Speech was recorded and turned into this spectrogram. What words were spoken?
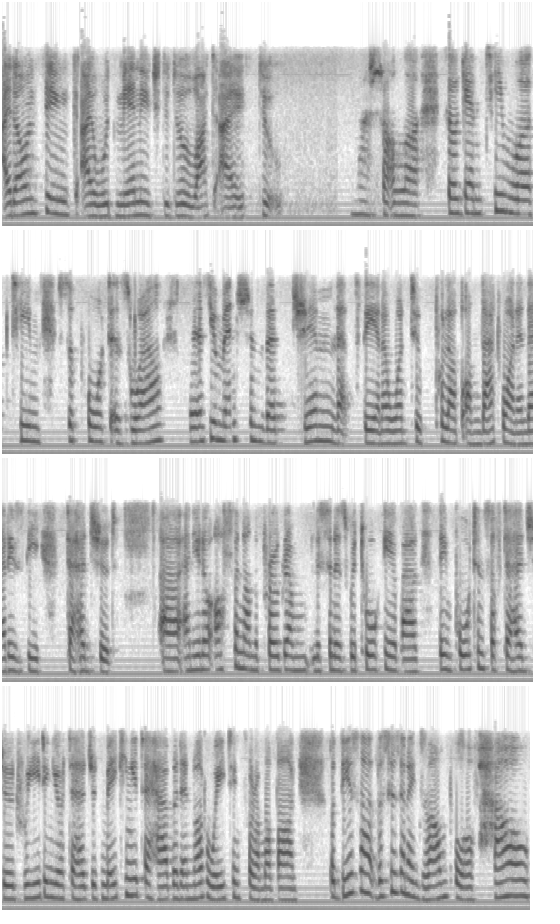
I don't think I would manage to do what I do. MashaAllah. So again, teamwork, team support as well. As you mentioned that gym that's there, and I want to pull up on that one, and that is the tahajjud. Uh, and you know, often on the program, listeners, we're talking about the importance of tahajjud, reading your tahajjud, making it a habit, and not waiting for Ramadan. But these are this is an example of how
